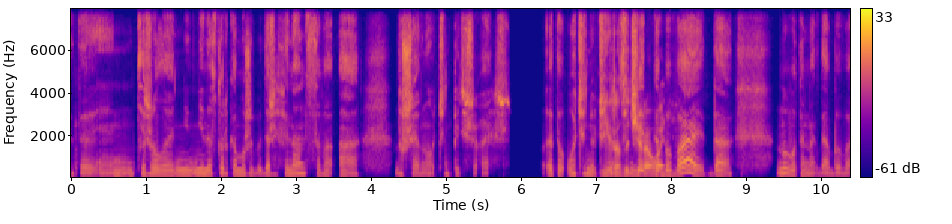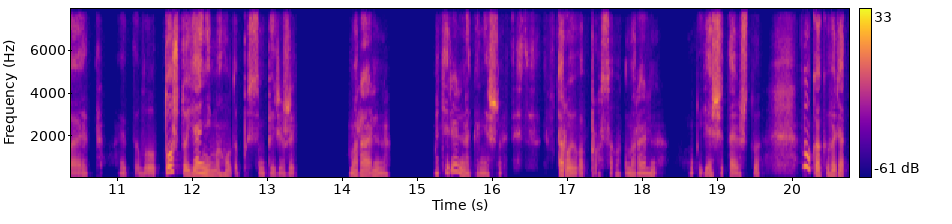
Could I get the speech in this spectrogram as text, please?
Это тяжелое не, не настолько, может быть, даже финансово, а душевно очень переживаешь. Это очень-очень редко бывает, да. Ну вот иногда бывает. Это вот то, что я не могу, допустим, пережить морально. Материально, конечно, это второй вопрос, а вот морально я считаю, что, ну, как говорят,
